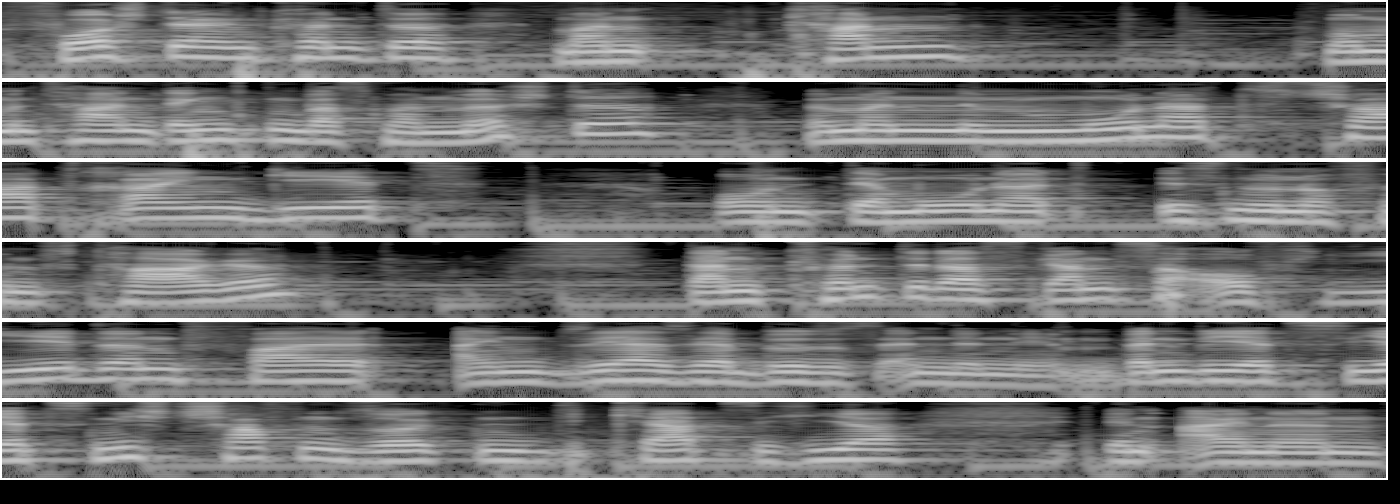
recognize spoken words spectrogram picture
vorstellen könnte. Man kann momentan denken, was man möchte. Wenn man in einen Monatschart reingeht, und der Monat ist nur noch fünf Tage, dann könnte das Ganze auf jeden Fall ein sehr, sehr böses Ende nehmen. Wenn wir jetzt, jetzt nicht schaffen sollten, die Kerze hier in einen,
